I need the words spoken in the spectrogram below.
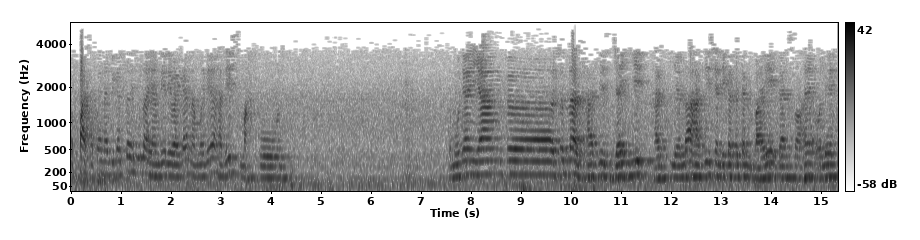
tepat apa yang Nabi kata itulah yang dia riwayatkan nama dia hadis mahfuz. Kemudian yang ke-11 hadis jayyid ialah hadis yang dikatakan baik dan sahih oleh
